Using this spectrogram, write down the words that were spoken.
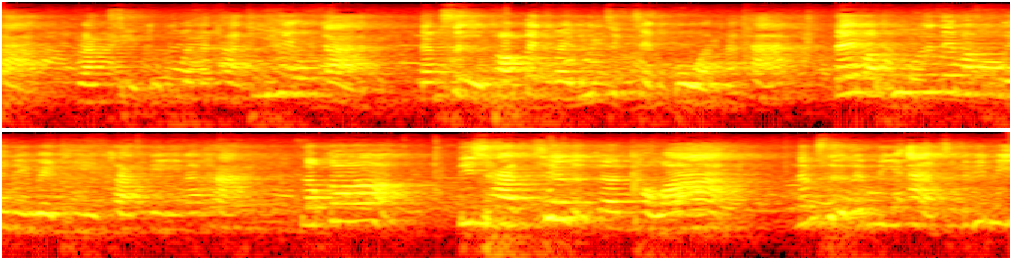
ศาสตร์รังสิตทุกคนนะคะ ที่ให้โอกาสหนังสือเพราะเป็นวัยรุ่นจึงเจ็บปวดนะคะ ได้มาพูดได้มาคุยในเวทีครั้งนี้นะคะ แล้วก็ดิฉันเชื่อเหลือเกินค่ะว่า หนังสือเล่มนี้อาจจะไม่ได้มี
